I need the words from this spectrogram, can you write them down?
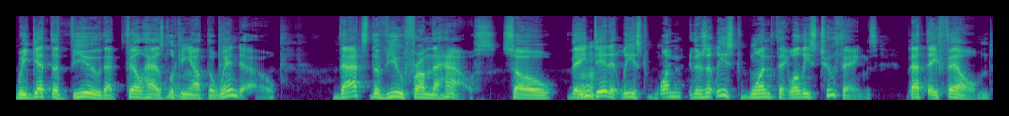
we get the view that phil has looking out the window that's the view from the house so they Hmm. did at least one there's at least one thing well at least two things that they filmed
